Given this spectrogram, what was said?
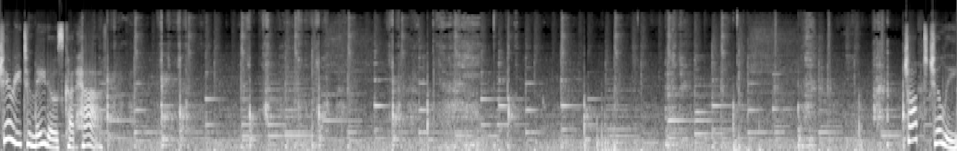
Cherry tomatoes cut half. Chopped chili.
